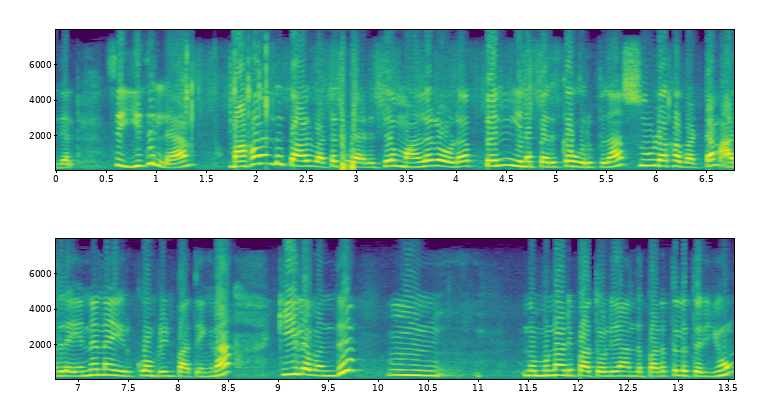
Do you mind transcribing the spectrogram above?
இதழ். ஸோ இதில் மகரந்த தாள் வட்டத்தை அடுத்து மலரோட பெண் இனப்பெருக்க உறுப்பு தான் சூலக வட்டம். அதில் என்னென்ன இருக்கும் அப்படின்னு பார்த்தீங்கன்னா கீழே வந்து இந்த முன்னாடி பார்த்தோம் இல்லையா? அந்த படத்தில் தெரியும்.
